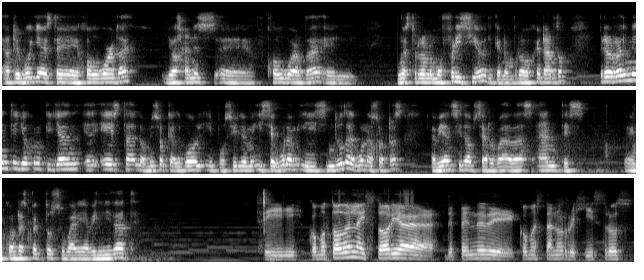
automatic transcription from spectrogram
atribuye a este Hallwarda, Johannes Hallwarda, el un astrónomo frisio, el que nombró Gerardo, pero realmente yo creo que ya esta, lo mismo que el Gol y posiblemente, y seguramente, y sin duda algunas otras, habían sido observadas antes con respecto a su variabilidad. Sí, como todo en la historia, depende de cómo están los registros.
